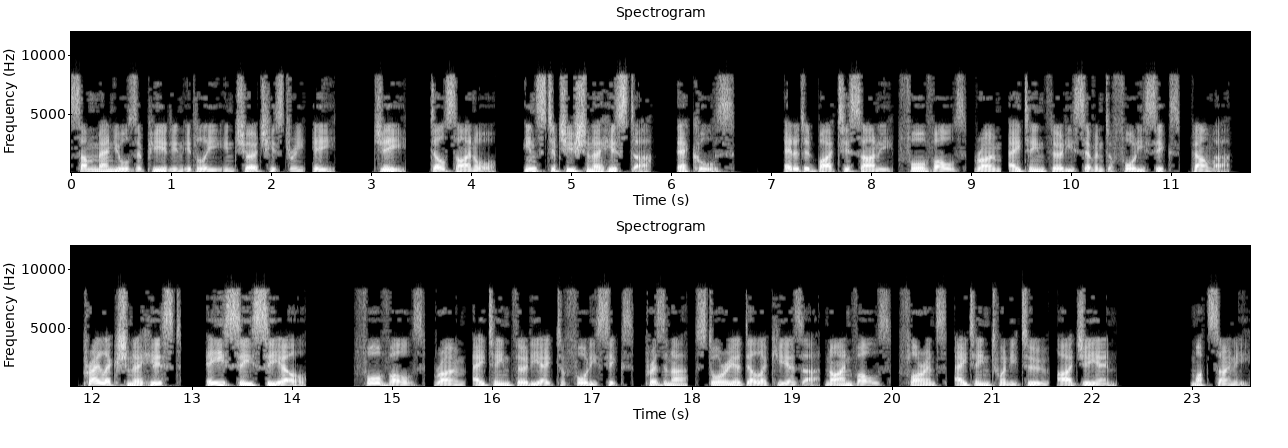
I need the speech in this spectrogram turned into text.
Some manuals appeared in Italy in church history, e.g. Delsignor Institutiona Hista. Eccles. Edited by Tisani 4 vols, Rome, 1837–46, Palma. Praelectiona Hist. ECCL. 4 vols, Rome, 1838–46, Presina, Storia della Chiesa 9 vols, Florence, 1822, IGN. Mozzoni.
